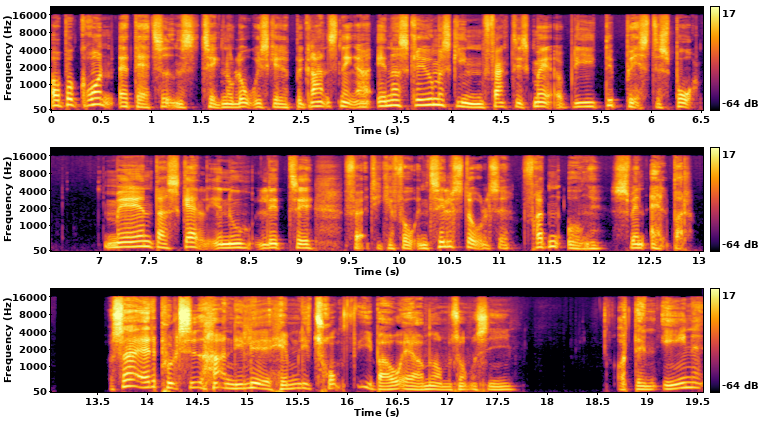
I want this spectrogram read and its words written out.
Og på grund af datidens teknologiske begrænsninger ender skrivemaskinen faktisk med at blive det bedste spor. Men der skal endnu lidt til, før de kan få en tilståelse fra den unge Svend Albert. Og så er det, politiet har en lille hemmelig trumf i bagærmet, om man så må sige. Og den ene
